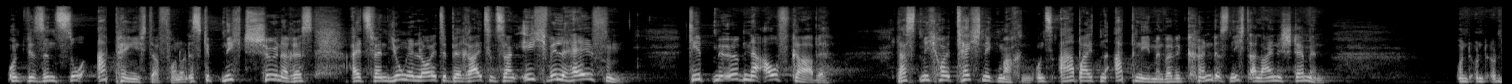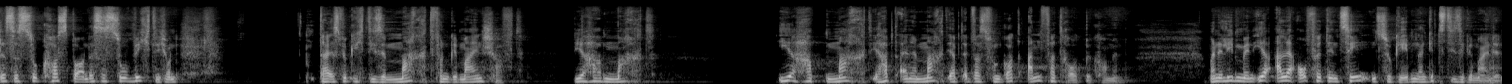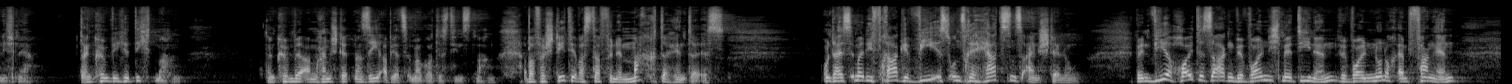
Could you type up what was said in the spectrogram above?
Und wir sind so abhängig davon. Und es gibt nichts Schöneres, als wenn junge Leute bereit sind zu sagen, ich will helfen. Gebt mir irgendeine Aufgabe. Lasst mich heute Technik machen, uns Arbeiten abnehmen, weil wir können das nicht alleine stemmen. Und, und, und das ist so kostbar und das ist so wichtig. Und da ist wirklich diese Macht von Gemeinschaft. Wir haben Macht. Ihr habt Macht. Ihr habt eine Macht. Ihr habt etwas von Gott anvertraut bekommen. Meine Lieben, wenn ihr alle aufhört, den Zehnten zu geben, dann gibt's diese Gemeinde nicht mehr. Dann können wir hier dicht machen. Dann können wir am Heimstädtner See ab jetzt immer Gottesdienst machen. Aber versteht ihr, was da für eine Macht dahinter ist? Und da ist immer die Frage, wie ist unsere Herzenseinstellung? Wenn wir heute sagen, wir wollen nicht mehr dienen, wir wollen nur noch empfangen,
